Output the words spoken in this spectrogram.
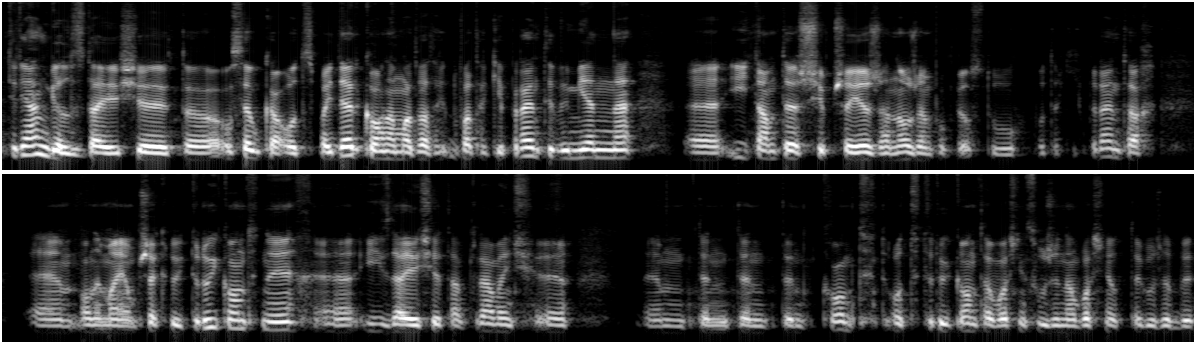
Triangle, zdaje się, ta osełka od Spiderco, ona ma dwa, dwa takie pręty wymienne e, i tam też się przejeżdża nożem po prostu po takich prętach. One mają przekrój trójkątny e, i zdaje się ta krawędź, e, ten, ten, ten kąt od trójkąta właśnie służy nam właśnie od tego, żeby,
